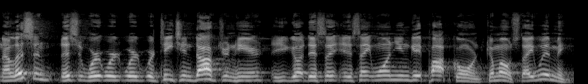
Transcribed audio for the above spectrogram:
now listen, this, is we're, we're, we're teaching doctrine here. You got, this, this ain't one you can get popcorn. Come on, stay with me.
